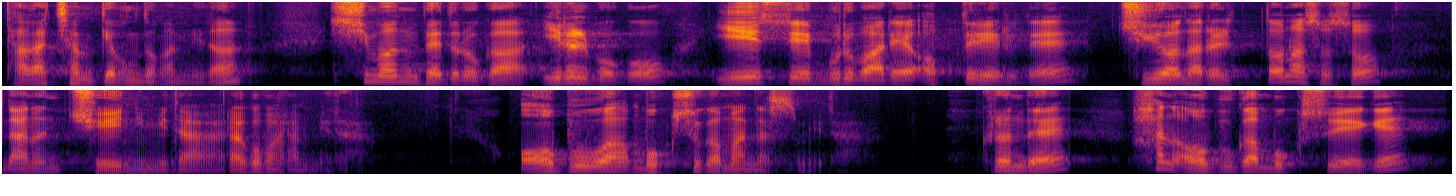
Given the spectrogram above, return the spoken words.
다 같이 함께 봉독합니다. 시몬 베드로가 이를 보고 예수의 무릎 아래 엎드려 이르되 주여 나를 떠나소서 나는 죄인입니다라고 말합니다. 어부와 목수가 만났습니다. 그런데 한 어부가 목수에게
